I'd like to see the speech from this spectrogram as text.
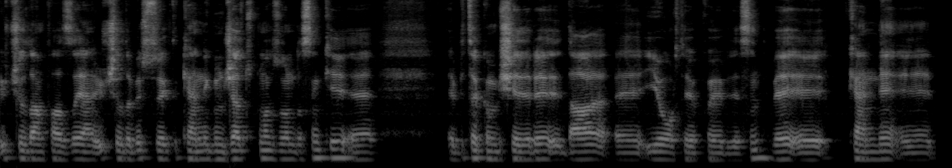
3 yıldan fazla yani 3 yılda bir sürekli kendini güncel tutmak zorundasın ki e, e, bir takım bir şeyleri daha e, iyi ortaya koyabilesin ve e, kendi e,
